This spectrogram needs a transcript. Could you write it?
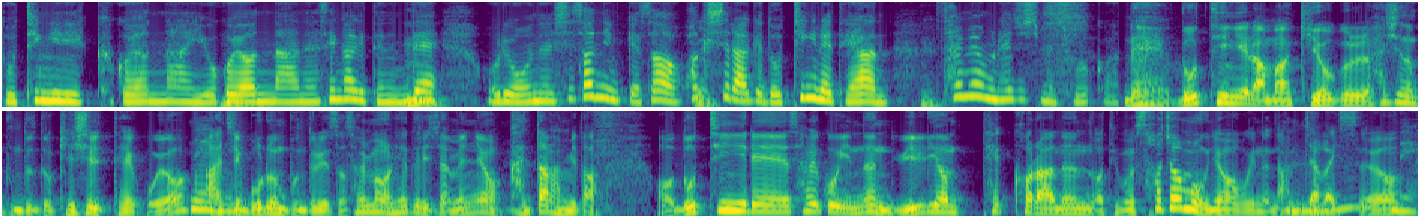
노팅힐이 그거였나 이거였나 하는 생각이 드는데 음. 우리 오늘 시선님께서 확실하게 노팅힐에 대한 설명을 해주시면 좋을 것 같아요. 네, 노팅힐 아마 기억을 하시는 분들도 계실 테고요. 네네. 아직 모르는 분들에서 설명을 해드리자면요. 간단합니다. 어, 노팅힐에 살고 있는 윌리엄 테커라는 어떻게 보면 서점을 운영하고 있는 남자가 음, 있어요. 네.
